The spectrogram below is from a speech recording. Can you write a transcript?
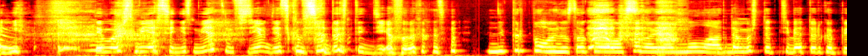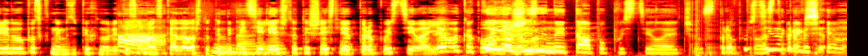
они... Ты можешь смеяться, не смеяться, все в детском саду это делают. Не припомню такого в своем, ну ладно. Потому что тебя только перед выпускным запихнули. Ты сама сказала, что ты ну до пяти лет, что ты шесть лет пропустила. Я вот Какой я жизненный этап упустила, я чувствую. Пропустила, пропустила.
